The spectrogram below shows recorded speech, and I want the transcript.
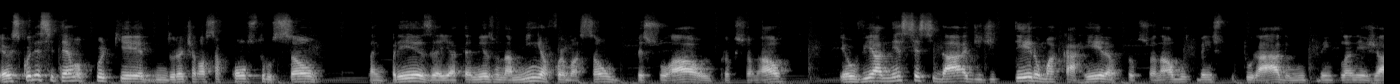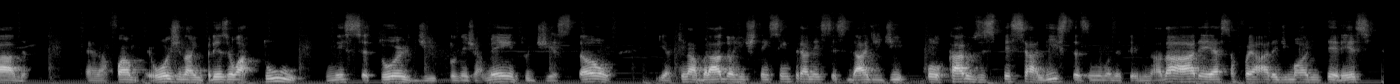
Eu escolhi esse tema porque durante a nossa construção da empresa e até mesmo na minha formação pessoal e profissional, eu vi a necessidade de ter uma carreira profissional muito bem estruturada e muito bem planejada. É, na forma, hoje na empresa eu atuo nesse setor de planejamento, de gestão, e aqui na Brado a gente tem sempre a necessidade de colocar os especialistas em uma determinada área, e essa foi a área de maior interesse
